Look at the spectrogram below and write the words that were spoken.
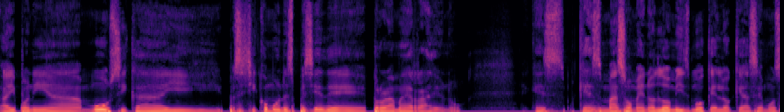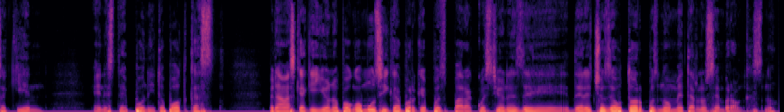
ahí ponía música y pues así como una especie de programa de radio, ¿no? Que es, que es más o menos lo mismo que lo que hacemos aquí en, en este bonito podcast. Pero nada más que aquí yo no pongo música porque pues para cuestiones de derechos de autor pues no meternos en broncas, ¿no?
